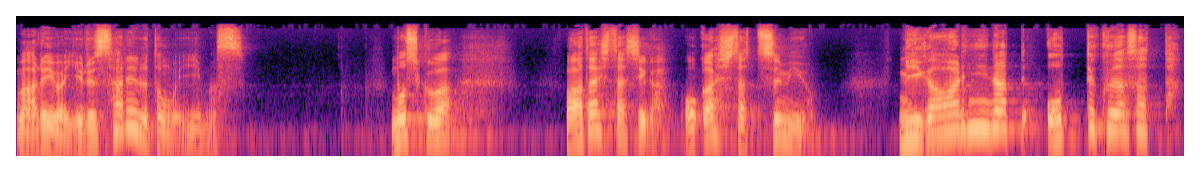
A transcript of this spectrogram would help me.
まあ、あるいは許されるとも言います。もしくは私たちが犯した罪を身代わりになって追ってくださった。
